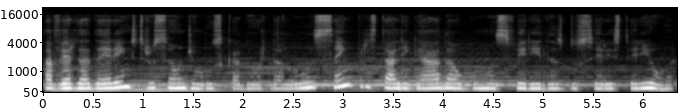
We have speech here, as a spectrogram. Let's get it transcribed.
A verdadeira instrução de um buscador da luz sempre está ligada a algumas feridas do ser exterior.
